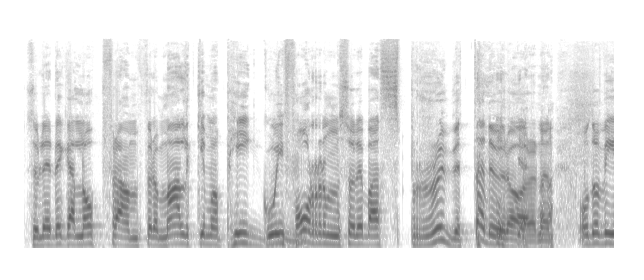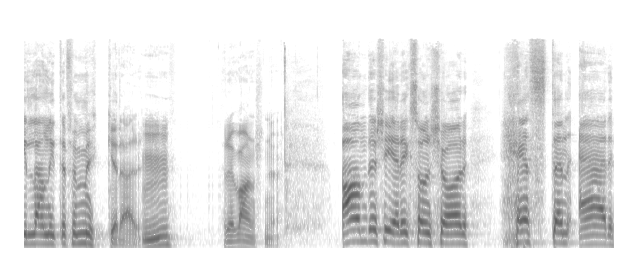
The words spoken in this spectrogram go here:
så blev det galopp framför och Malkin var pigg och i form så det bara sprutade ur öronen. Och då ville han lite för mycket där. Revansch nu. Anders Eriksson kör. Hästen är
